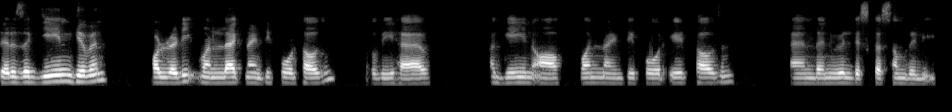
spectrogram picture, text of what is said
there is a gain given already 1 lakh 94,000. So we have a gain of 194 8000 and then we will discuss some relief.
